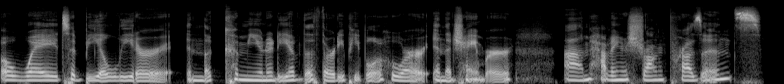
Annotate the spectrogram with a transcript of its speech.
a way to be a leader in the community of the 30 people who are in the chamber, um, having a strong presence,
